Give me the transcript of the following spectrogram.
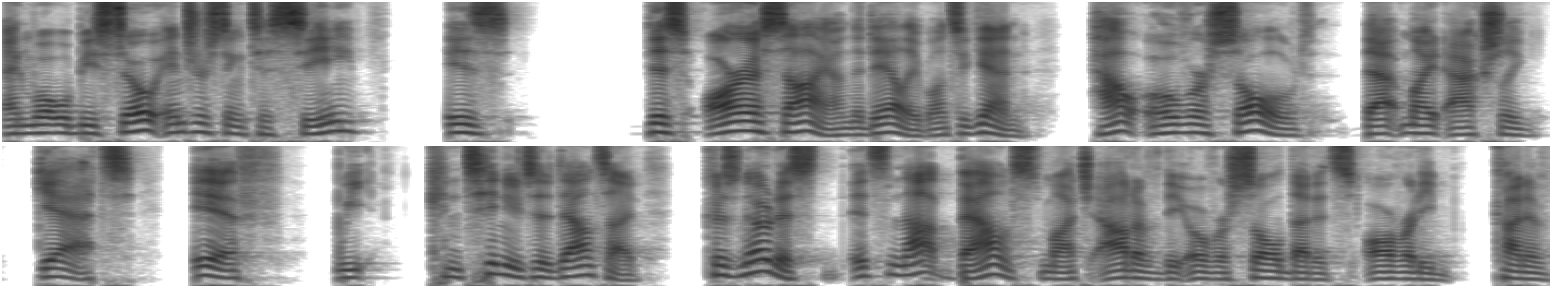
and what will be so interesting to see is this RSI on the daily. Once again, how oversold that might actually get if we continue to the downside. Because notice, it's not bounced much out of the oversold that it's already kind of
